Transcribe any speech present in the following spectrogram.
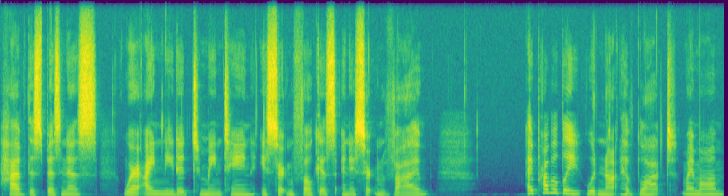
have this business where I needed to maintain a certain focus and a certain vibe, I probably would not have blocked my mom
